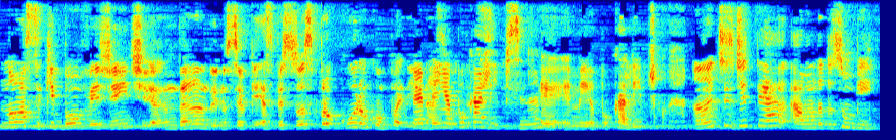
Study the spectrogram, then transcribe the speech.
nossa, que bom ver gente andando e não sei o que, as pessoas procuram companhia. É bem outras. apocalipse, né? É, é, meio apocalíptico. Antes de ter a, a onda do zumbi,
